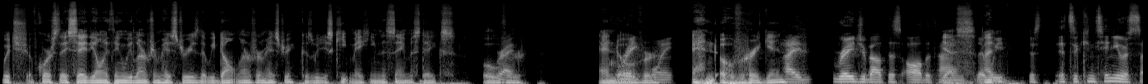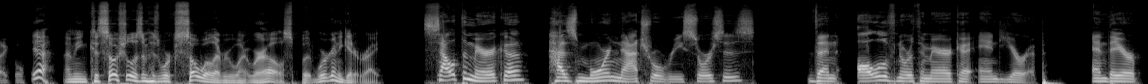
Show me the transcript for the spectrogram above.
which of course they say the only thing we learn from history is that we don't learn from history because we just keep making the same mistakes over Right. and Great over point. and over again. I rage about this all the time. Yes, that I- we just it's a continuous cycle. yeah, I mean, because socialism has worked so well everywhere else, but we're going to get it right. South America has more natural resources than all of North America and Europe, and they are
